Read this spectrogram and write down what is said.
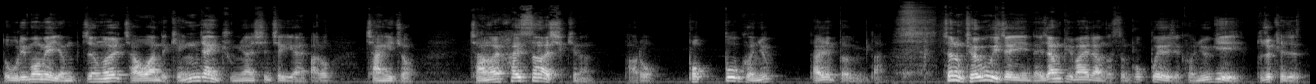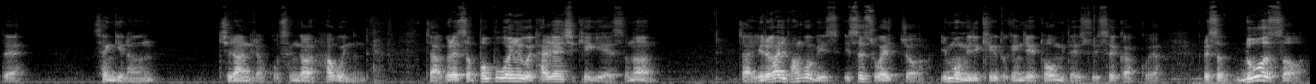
또 우리 몸의 염증을 좌우하는데 굉장히 중요한 신체 기관이 바로 장이죠. 장을 활성화시키는 바로 복부 근육 단련법입니다. 저는 결국 이제 이 내장 비만이라는 것은 복부에 이제 근육이 부족해질 때 생기는 질환이라고 생각을 하고 있는데. 자, 그래서 복부 근육을 단련시키기 위해서는 자, 여러 가지 방법이 있, 을 수가 있죠. 잇몸 일으키기도 굉장히 도움이 될 수 있을 것 같고요. 그래서 누워서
